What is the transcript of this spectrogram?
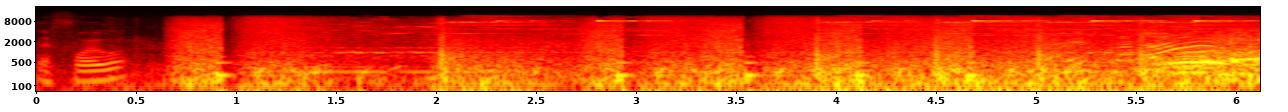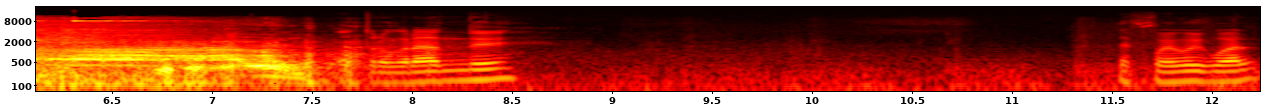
De fuego. Otro grande. De fuego igual.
